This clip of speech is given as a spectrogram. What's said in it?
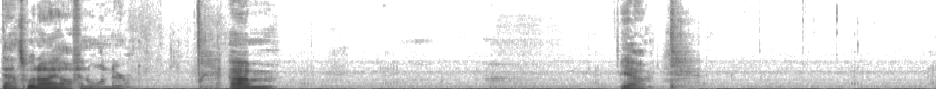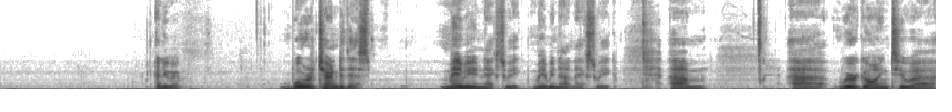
that's what I often wonder. Um, yeah. Anyway, we'll return to this maybe next week, maybe not next week. Um, uh, we're going to uh,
